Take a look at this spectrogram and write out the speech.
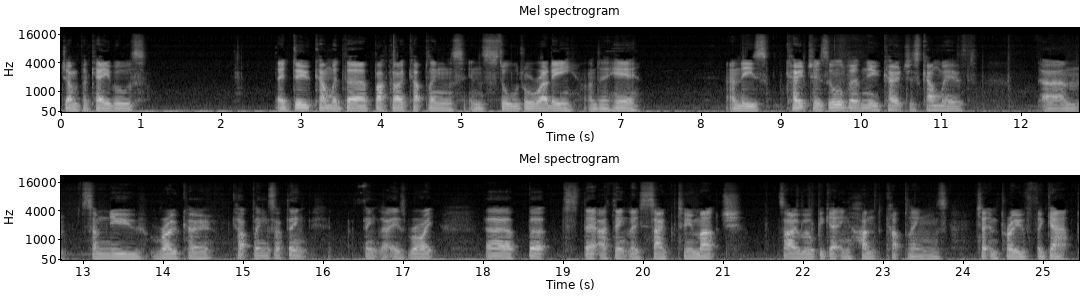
jumper cables. They do come with the Buckeye couplings installed already under here and these coaches, all the new coaches come with um, some new Roco couplings, I think. I think that is right. Uh, but I think they sag too much, so I will be getting Hunt couplings to improve the gap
